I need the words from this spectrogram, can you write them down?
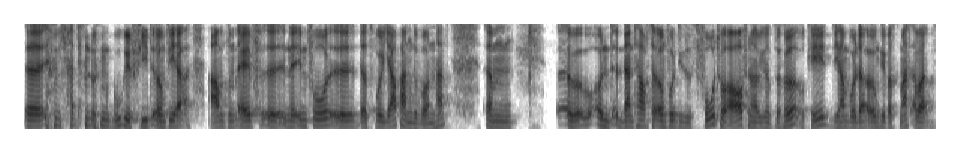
Äh, ich hatte nur im Google-Feed irgendwie abends um elf äh, eine Info, äh, dass wohl Japan gewonnen hat. Ähm, äh, und dann tauchte irgendwo dieses Foto auf und dann habe ich gesagt so, okay, die haben wohl da irgendwie was gemacht, aber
